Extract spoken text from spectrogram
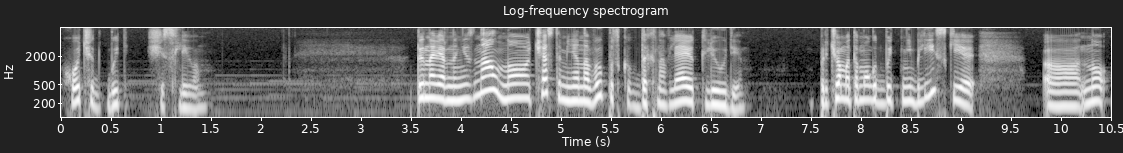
хочет быть счастливым. Ты, наверное, не знал, но часто меня на выпуск вдохновляют люди. Причем это могут быть не близкие, э, но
